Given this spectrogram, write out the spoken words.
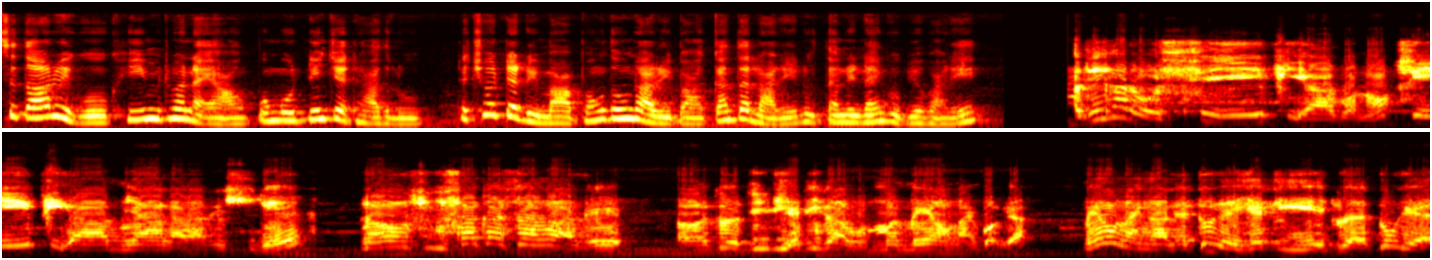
စစ်သားတွေကိုခီးမထွက်နိုင်အောင်ပုံပုံတင်းကျပ်ထားသလိုတချို့တက်တွေမှာဘုံသုံးတာတွေပါကန့်သက်လာတယ်လို့တန်လင်းတိုင်းကပြောပါတယ်။အဓိကတော့စီရေးဖိအားပေါ့နော်စီရေးဖိအားများလာတာတွေရှိတယ်။နောက်ဒီစကားဆန်းကလည်း အာသူဒီဒီအဓိကကိုမမဲအောင်နိုင်ပေါ့ဗျာမင်းအောင်လိုင်ကလည်းသူ့ရဲ့ရက်တီရဲ့အတွက်သူ့ရဲ့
